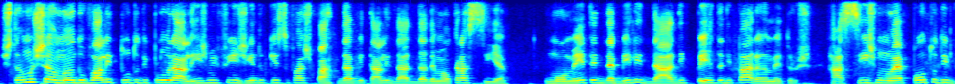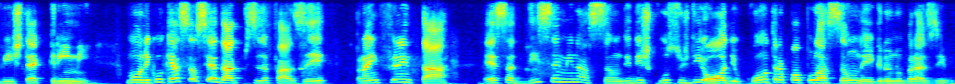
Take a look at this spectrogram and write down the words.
Estamos chamando o vale tudo de pluralismo e fingindo que isso faz parte da vitalidade da democracia. O momento é de debilidade e perda de parâmetros. Racismo não é ponto de vista, é crime. Mônica, o que a sociedade precisa fazer para enfrentar essa disseminação de discursos de ódio contra a população negra no Brasil?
